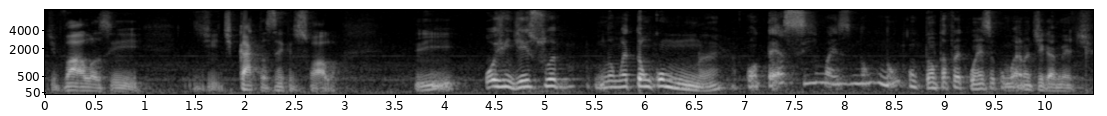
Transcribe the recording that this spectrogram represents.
de valas e de, de catas, né, que eles falam. E hoje em dia isso é, não é tão comum, né? Acontece, mas não, não com tanta frequência como era antigamente.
